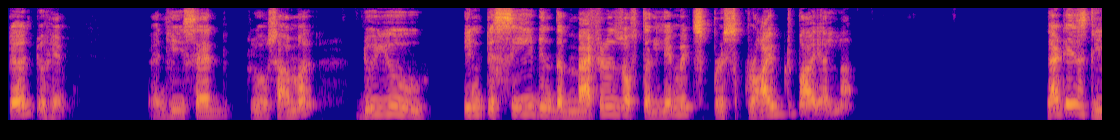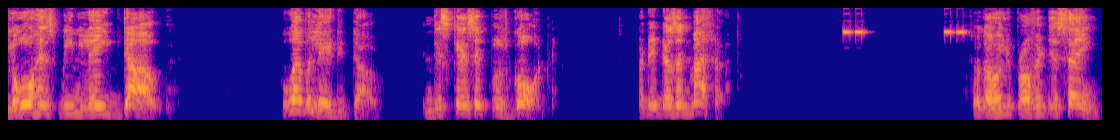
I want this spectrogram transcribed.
turned to him and he said to Osama, Do you intercede in the matters of the limits prescribed by Allah? That is, law has been laid down. Whoever laid it down. In this case, it was God. But it doesn't matter. So the Holy Prophet is saying,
